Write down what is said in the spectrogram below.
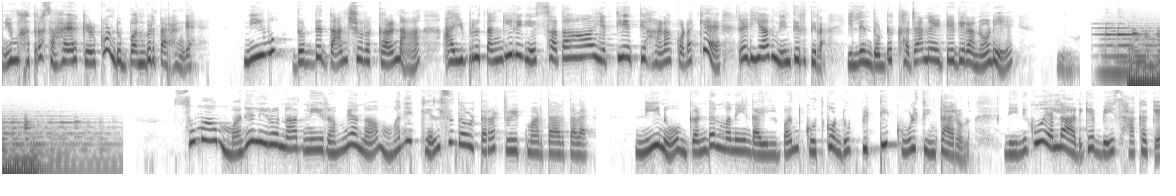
ನಿಮ್ಮ ಹತ್ರ ಸಹಾಯ ಕೇಳ್ಕೊಂಡು ಬಂದ್ಬಿಡ್ತಾರೆ ಹಾಗೆ. ನೀವು ದೊಡ್ಡ ದಾನ್ಶೂರ ಕಾರಣ, ಆ ಇಬ್ರು ತಂಗಿರಿಗೆ ಸದಾ ಎತ್ತಿ ಎತ್ತಿ ಹಣ ಕೊಡಕ್ಕೆ ರೆಡಿಯಾಗಿ ನಿಂತಿರ್ತೀರ? ಇಲ್ಲೇನು ದೊಡ್ಡ ಖಜಾನೆ ಇಟ್ಟಿದ್ದೀರಾ ನೋಡಿ? ಸುಮಾ ಮನೇಲಿರೋ ನಾದ್ನಿ ರಮ್ಯಾನ ಮನೆ ಕೆಲಸದವಳ ತರ ಟ್ರೀಟ್ ಮಾಡ್ತಾ ಇರ್ತಾಳೆ. ನೀನು ಗಂಡನ ಮನೆಯಿಂದ ಇಲ್ಲಿ ಬಂದು ಕೂತ್ಕೊಂಡು ಬಿಟ್ಟಿ ಕೂಳ್ ತಿಂತಾ ಇರೋಳು ನಿನಗೂ ಎಲ್ಲ ಅಡುಗೆ ಬೇಯಿಸಿ ಹಾಕಕ್ಕೆ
